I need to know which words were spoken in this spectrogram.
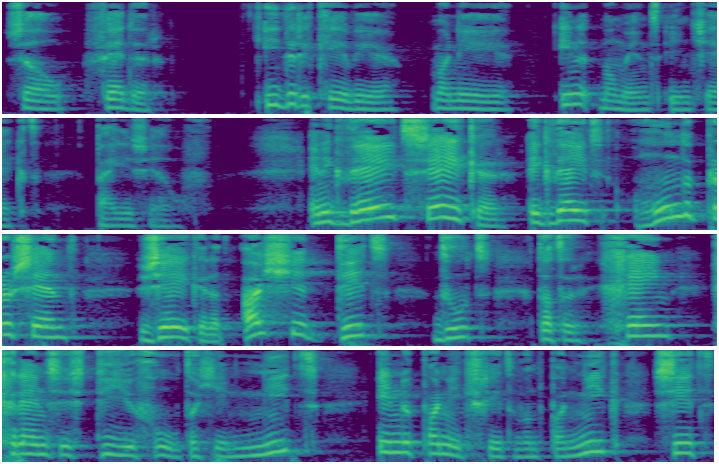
zo verder. Iedere keer weer wanneer je in het moment incheckt bij jezelf. En ik weet zeker, ik weet 100% zeker dat als je dit doet, dat er geen grens is die je voelt. Dat je niet in de paniek schiet, want paniek zit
